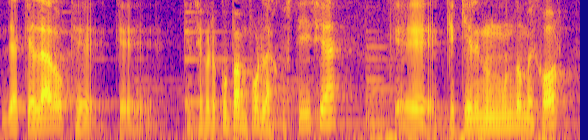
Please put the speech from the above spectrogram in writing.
de aquel lado que, se preocupan por la justicia, que quieren un mundo mejor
